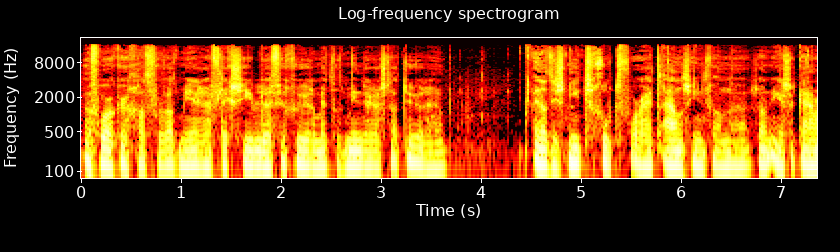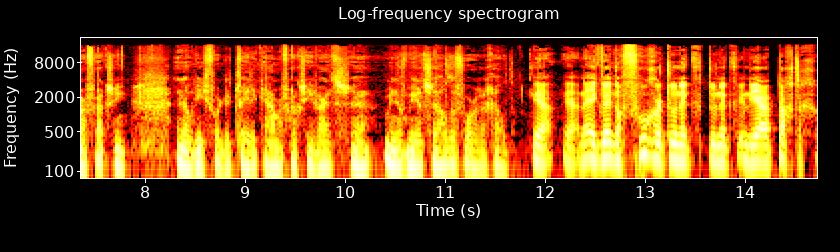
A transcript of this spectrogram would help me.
een voorkeur gehad voor wat meer flexibele figuren met wat minder staturen. En dat is niet goed voor het aanzien van uh, zo'n Eerste Kamerfractie. En ook niet voor de Tweede Kamerfractie, waar het uh, min of meer hetzelfde voor geldt. Ja, ja nee, ik weet nog vroeger, toen ik, toen ik in de jaren tachtig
